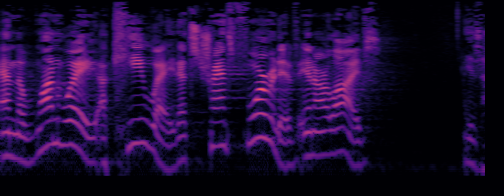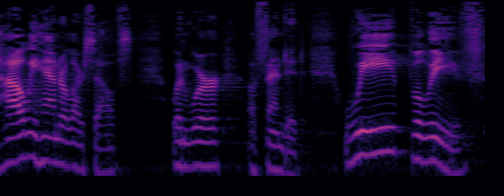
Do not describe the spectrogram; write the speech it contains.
And the one way, a key way that's transformative in our lives is how we handle ourselves when we're offended. We believe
